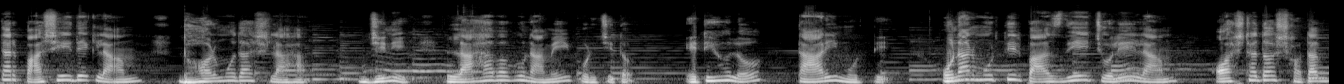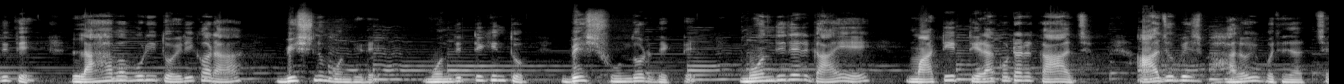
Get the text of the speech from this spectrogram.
তার পাশেই দেখলাম ধর্মদাস লাহা, যিনি লাহাবাবু নামেই পরিচিত। এটি হলো তারই মূর্তি। ওনার মূর্তির পাশ দিয়েই চলে এলাম অষ্টাদশ শতাব্দীতে লাহাবাবুরই তৈরি করা বিষ্ণু মন্দিরে। মন্দিরটি কিন্তু বেশ সুন্দর দেখতে। মন্দিরের গায়ে মাটির টেরাকোটার কাজ আজও বেশ ভালোই বোঝা যাচ্ছে।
